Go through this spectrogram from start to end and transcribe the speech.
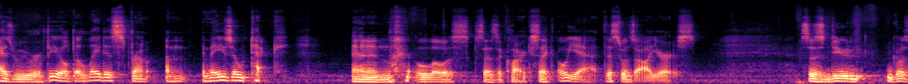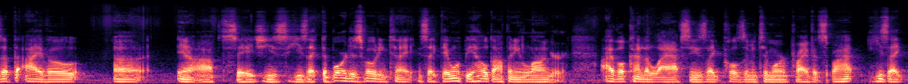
as we reveal the latest from um, Amazotech. And Lois says to Clark, she's like, oh yeah, this one's all yours. So this dude goes up to Ivo uh, you know, off the stage, he's he's like, the board is voting tonight. He's like, they won't be held off any longer. Ivo kind of laughs and he's like, pulls him into a more private spot. He's like,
